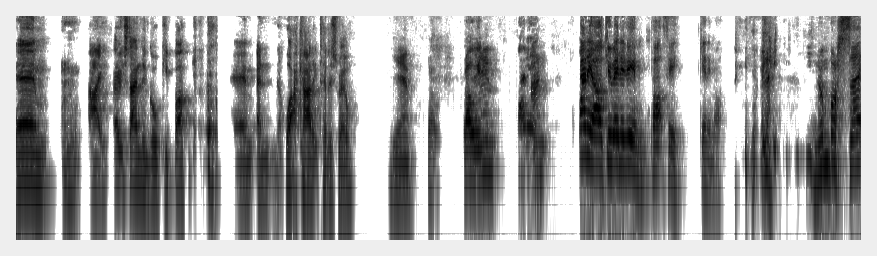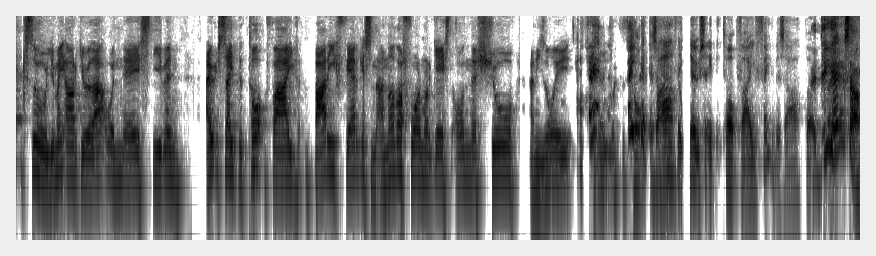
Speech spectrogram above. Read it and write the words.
um, aye, outstanding goalkeeper, um, and what a character as well. Yeah. brilliant. Um, Can't, and can't argue any of them, apart from Kenny Moore. number six, though, you might argue with that one, uh, Stephen. Outside the top five, Barry Ferguson, another former guest on this show, and he's only I find, out with the find top it bizarre five. that he's outside the top five. find it bizarre, but Do you think so?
